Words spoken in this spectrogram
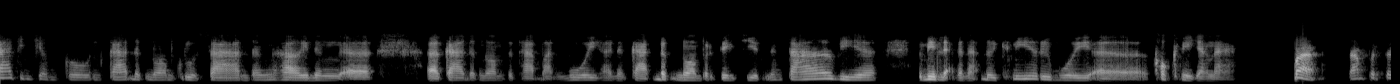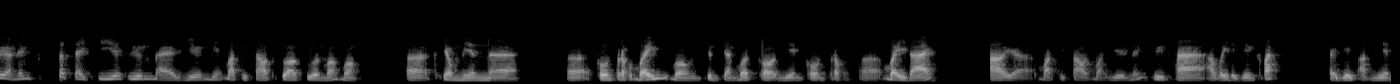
ការចិញ្ចឹមកូនការដឹកនាំគ្រួសារនឹងហើយនឹងការដឹកនាំស្ថាប័នមួយហើយនឹងការដឹកនាំប្រទេសជាតិនឹងតើវាមានលក្ខណៈដូចគ្នាឬមួយខុសគ្នាយ៉ាងណាបាទ តាមពិតទៅអានឹងសិតតែជារឿងដែលយើងមានបទពិសោធន៍ផ្ទាល់ខ្លួនហ្មងបងខ្ញុំមានកូនប្រុស3បងជុនច័ន្ទបុតក៏មានកូនប្រុស3ដែរហើយបទពិសោធន៍របស់យើងនឹងគឺថាអ្វីដែលយើងខ្វះហើយយើងអត់មាន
